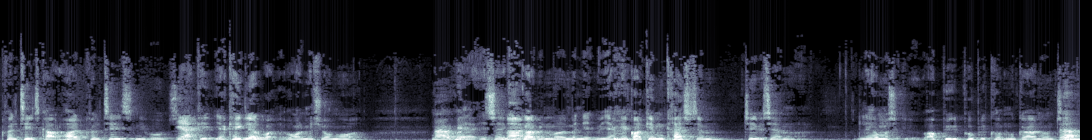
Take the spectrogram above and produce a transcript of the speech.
kvalitetskrav, et højt kvalitetsniveau, så Ja. jeg, kan, jeg kan ikke lave et Rolle med show om året. nej, okay. Jeg, så jeg Nej. kan godt på den måde, men jeg, jeg kan godt gennem Christian, tv-serien, lave måske opbygge et publikum og gøre nogle ting. Ja.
